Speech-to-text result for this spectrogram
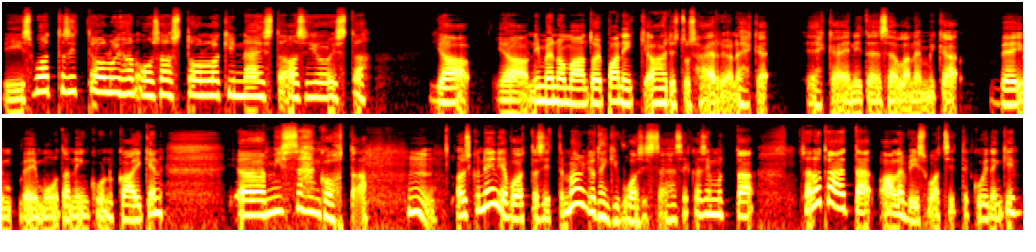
viisi vuotta sitten ollut ihan osastollakin näistä asioista. Ja, ja nimenomaan toi paniikkiahdistushäiriö on ehkä, ehkä eniten sellainen, mikä vei, vei muuta niin kuin kaiken. Öö, missähän kohtaa? Hmm. Olisiko neljä vuotta sitten? Mä oon jotenkin vuosissa ihan sekaisin, mutta sanotaan, että alle viisi vuotta sitten kuitenkin.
